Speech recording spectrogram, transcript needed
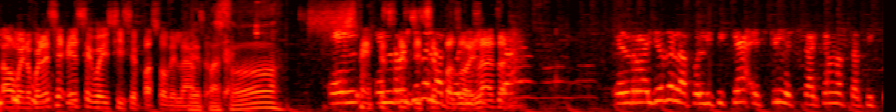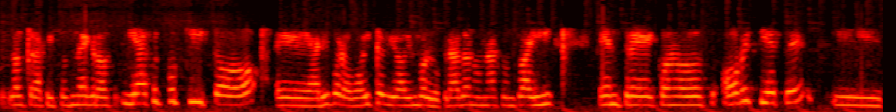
No, bueno, pero ese, ese güey sí se pasó de lanza. Se pasó. el, el rollo de la política el rollo de la política es que le sacan los, trapitos, los trapitos negros. Y hace poquito, eh, Ari Boroboy se vio involucrado en un asunto ahí entre con los OV7 y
